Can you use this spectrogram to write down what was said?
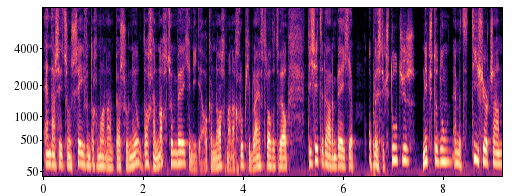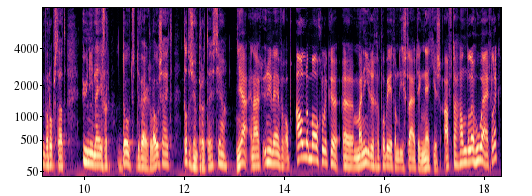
En daar zit zo'n 70 man aan personeel. Dag en nacht zo'n beetje. Niet elke nacht, maar een groepje blijft er altijd wel. Die zitten daar een beetje op plastic stoeltjes, niks te doen... en met t-shirts aan waarop staat Unilever dood de werkloosheid. Dat is hun protest, ja. Ja, en hij heeft Unilever op alle mogelijke uh, manieren geprobeerd... om die sluiting netjes af te handelen. Hoe eigenlijk?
